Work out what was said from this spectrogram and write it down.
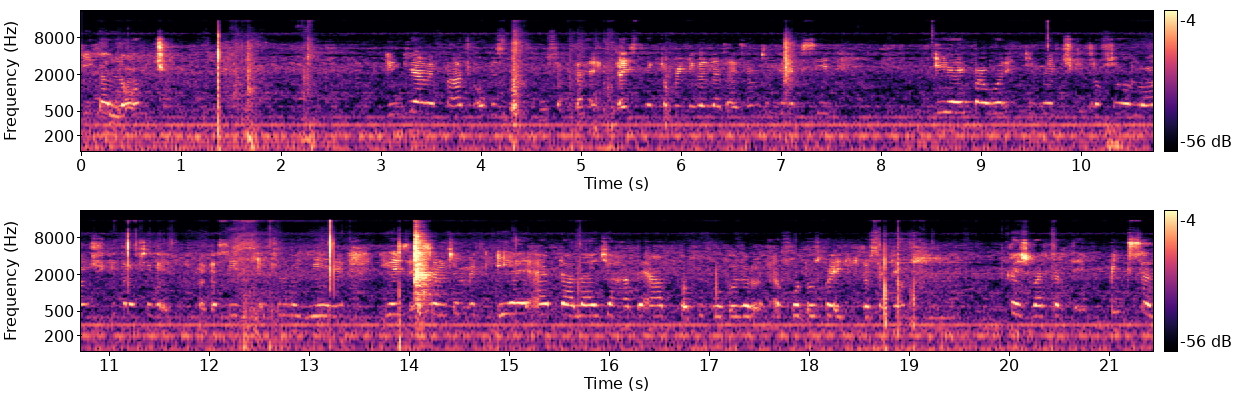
टी का लॉन्च इंडिया में पाँच अगस्त तक हो सकता है। गाइस ने अपडेट निकल गया था Samsung Galaxy A I power image की तरफ़ से और लॉन्च की तरफ़ से गए वैसे में ये है। ये सैमसंग में ए आई ऐप डाला है, जहाँ पे आप अपनी फ़ोटोज़ और फ़ोटोज़ को एडिट कर सकते हो। गाइस बात करते हैं पिक्सल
